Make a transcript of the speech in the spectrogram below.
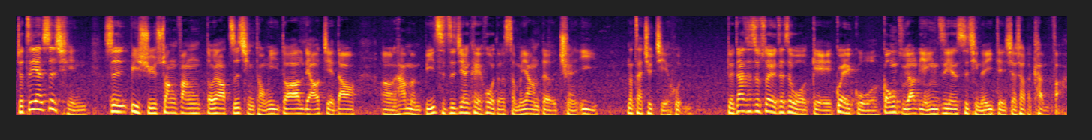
就这件事情是必须双方都要知情同意，都要了解到，呃，他们彼此之间可以获得什么样的权益，那再去结婚。对，但是是所以这是我给贵国公主要联姻这件事情的一点小小的看法。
